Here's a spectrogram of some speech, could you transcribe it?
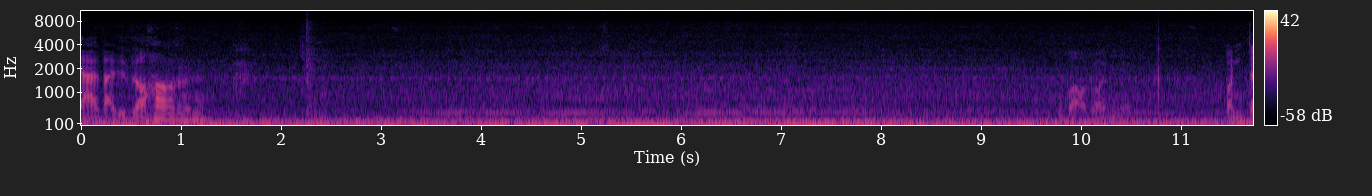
ยางสายสิบสองผู้บ่าวร้อยเมียขวัญใจ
